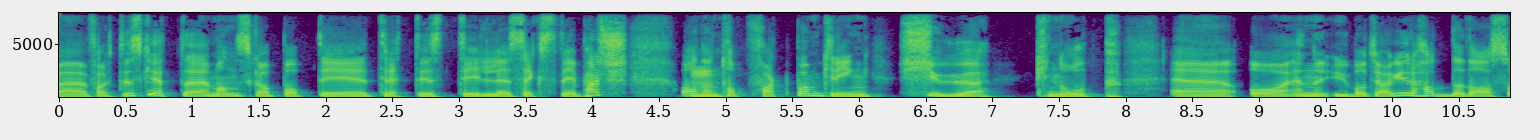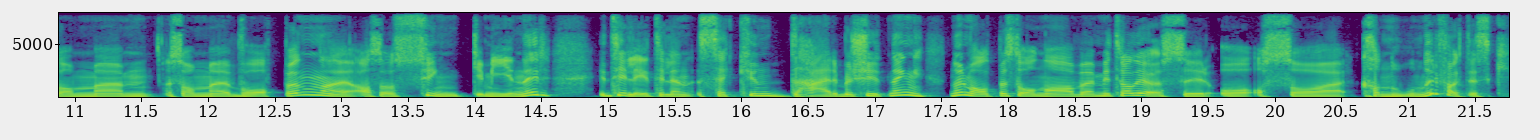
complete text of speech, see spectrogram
eh, faktisk et eh, mannskap på opptil 30-60 pers, og hadde en toppfart på omkring 20 knop. Eh, og en ubåtjager hadde da som, som våpen, altså synkeminer, i tillegg til en sekundærbeskytning, normalt bestående av mitraljøser og også kanoner, faktisk.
